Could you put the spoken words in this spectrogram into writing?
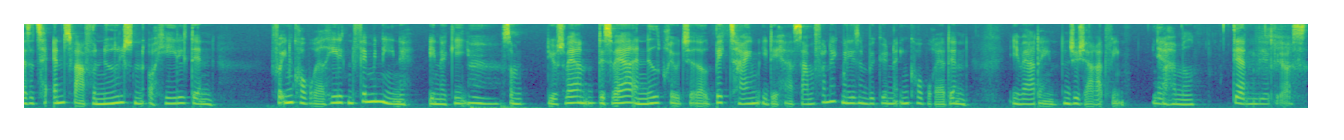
altså tage ansvar for nydelsen og hele den, for inkorporeret hele den feminine energi, mm. som jo svære, desværre er nedprioriteret big time i det her samfund, ikke? men ligesom begynde at inkorporere den i hverdagen. Den synes jeg er ret fin Ja. at have med. Det er den virkelig også.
